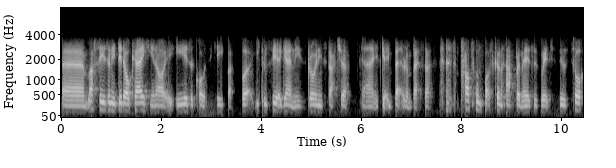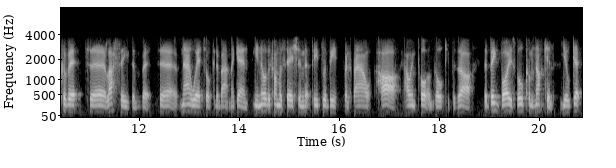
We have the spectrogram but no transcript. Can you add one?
Um, last season he did okay. You know, he, he is a quality keeper, but you can see it again. He's growing in stature. Uh, he's getting better and better. the problem, what's going to happen is, is which there was talk of it uh, last season, but uh, now we're talking about him again. You know the conversation that people have been about heart, how important goalkeepers are the big boys will come knocking. You'll get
